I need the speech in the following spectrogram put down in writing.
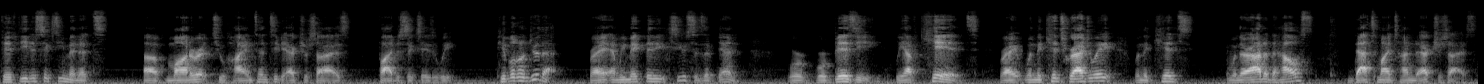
50 to 60 minutes of moderate to high intensity exercise five to six days a week. People don't do that, right? And we make the excuses again. We're, we're busy. We have kids, right? When the kids graduate, when the kids, when they're out of the house, that's my time to exercise.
